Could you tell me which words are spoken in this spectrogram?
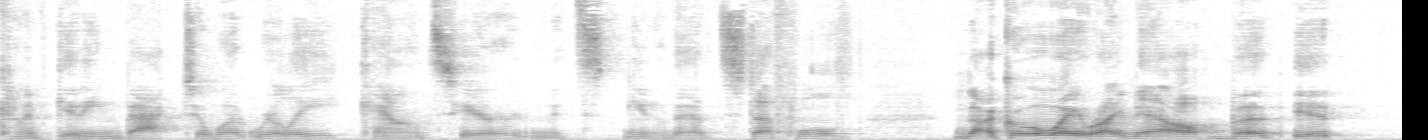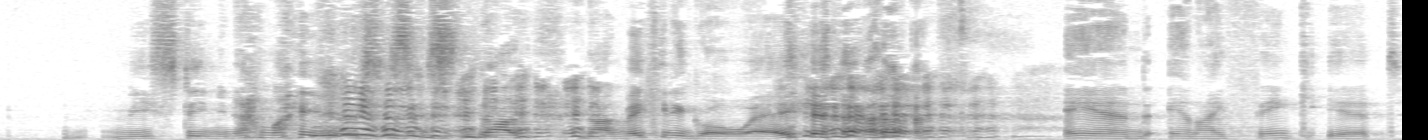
kind of getting back to what really counts here. And it's, you know, that stuff will not go away right now, but it, me steaming out my ears is not, not making it go away. and, and I think it,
